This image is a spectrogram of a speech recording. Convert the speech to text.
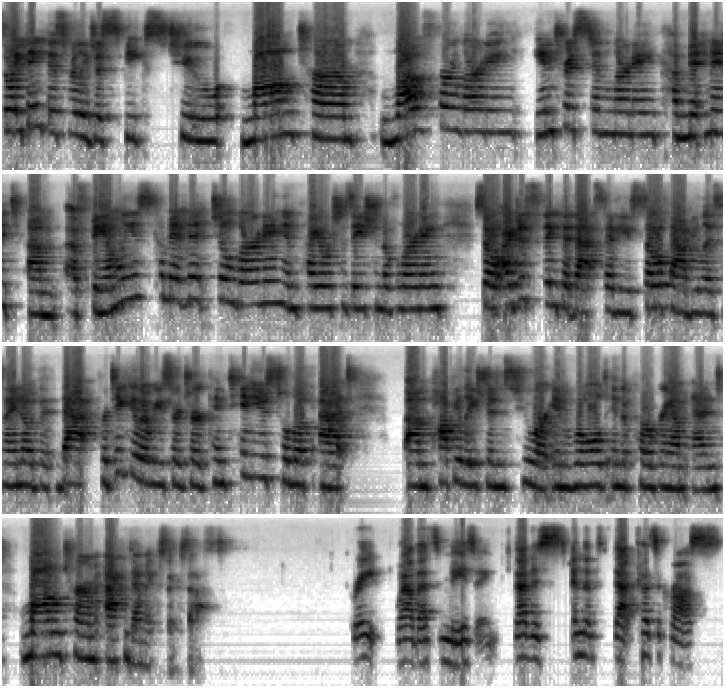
So I think this really just speaks to long-term love for learning, interest in learning, commitment, um, a family's commitment to learning and prioritization of learning. So I just think that that study is so fabulous, and I know that that particular researcher continues to look at um, populations who are enrolled in the program and long term academic success. Great. Wow, that's amazing. That is, and that, that cuts across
